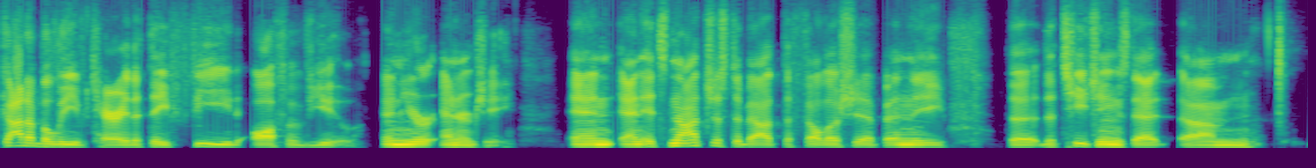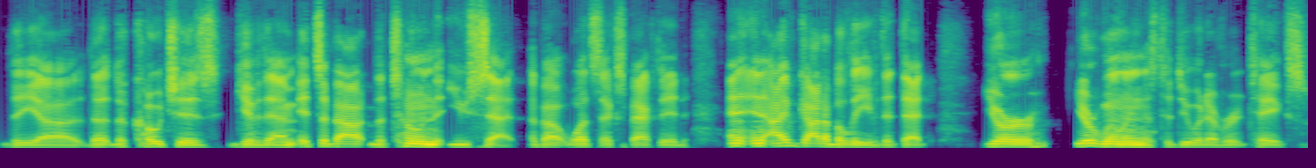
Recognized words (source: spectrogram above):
got to believe, Carrie, that they feed off of you and your energy. And and it's not just about the fellowship and the the the teachings that um, the uh, the the coaches give them. It's about the tone that you set, about what's expected, and, and I've got to believe that that your your willingness to do whatever it takes,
